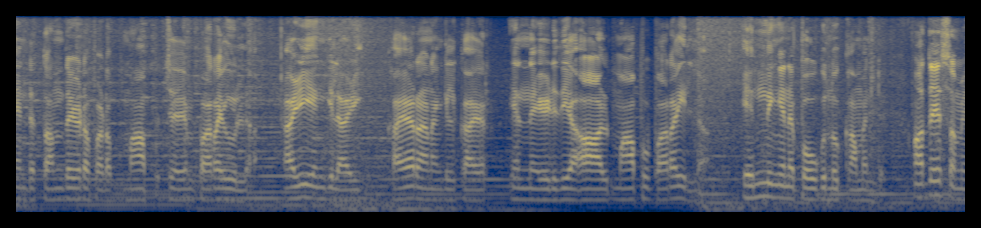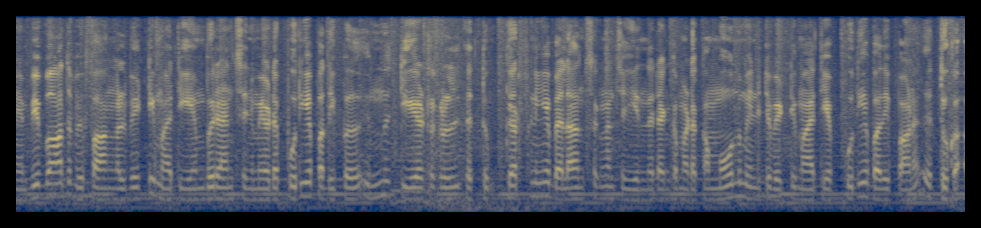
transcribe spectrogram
എന്റെ തന്തയുടെ പടം മാപ്പ് ജയം പറയൂല. അഴിയെങ്കിൽ അഴി കയറാണെങ്കിൽ കയർ എന്ന് എഴുതിയ ആൾ മാപ്പ് പറയില്ല. എന്നിങ്ങനെ പോകുന്നു കമന്റ് അതേസമയം വിവാദ വിഭാഗങ്ങൾ വെട്ടിമാറ്റി എമ്പുരാൻ സിനിമയുടെ പുതിയ പതിപ്പ് ഇന്ന് തിയേറ്ററുകളിൽ എത്തും. ഗർഭിണിയെ ബലാത്സംഗം ചെയ്യുന്ന രംഗമടക്കം മൂന്ന് മിനിറ്റ് വെട്ടിമാറ്റിയ പുതിയ പതിപ്പാണ് എത്തുക.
